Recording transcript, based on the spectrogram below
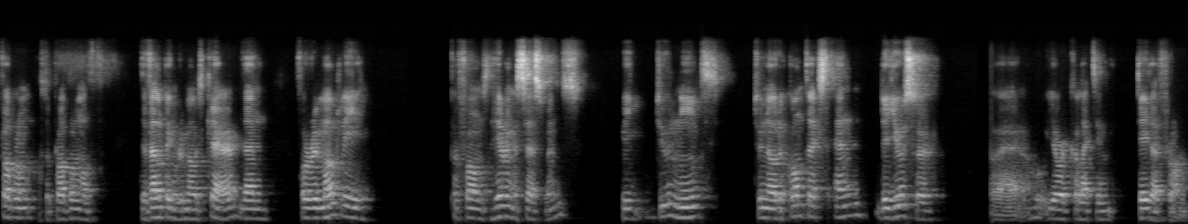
problem of the problem of developing remote care, then for remotely performed hearing assessments, we do need to know the context and the user uh, who you're collecting data from.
